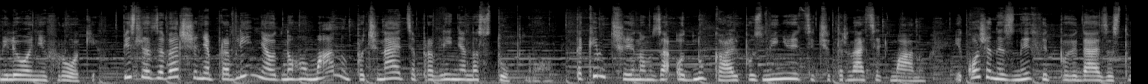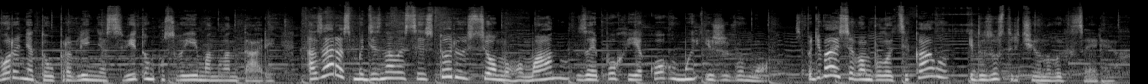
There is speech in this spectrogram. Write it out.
мільйонів років. Після завершення правління одного ману починається правління наступного. Таким чином, за одну кальпу змінюється 14 ману, і кожен із них відповідає за створення та управління світом у своїй манвантарі. А зараз ми дізналися історію сьомого ману, за епохи якого ми і живемо. Сподіваюся, вам було цікаво і до зустрічі у нових серіях.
